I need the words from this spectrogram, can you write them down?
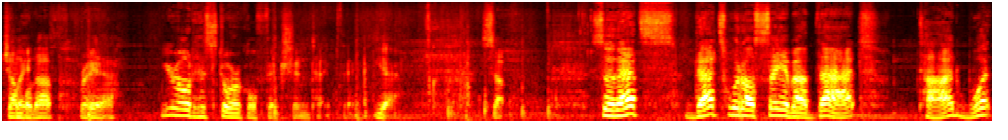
jumbled Played, up. right. Yeah. your old historical fiction type thing Yeah. so so that's that's what i'll say about that todd what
